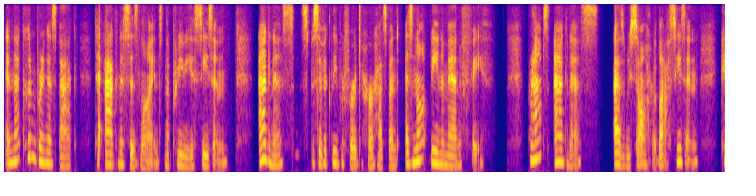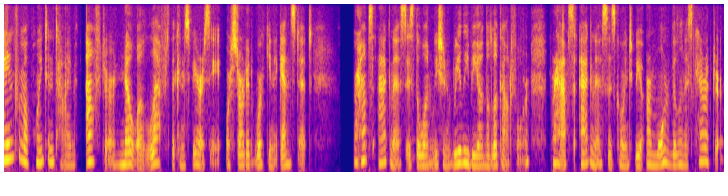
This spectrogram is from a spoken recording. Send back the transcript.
And that could bring us back to Agnes's lines in the previous season. Agnes specifically referred to her husband as not being a man of faith. Perhaps Agnes, as we saw her last season, came from a point in time after Noah left the conspiracy or started working against it, Perhaps Agnes is the one we should really be on the lookout for. Perhaps Agnes is going to be our more villainous character,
